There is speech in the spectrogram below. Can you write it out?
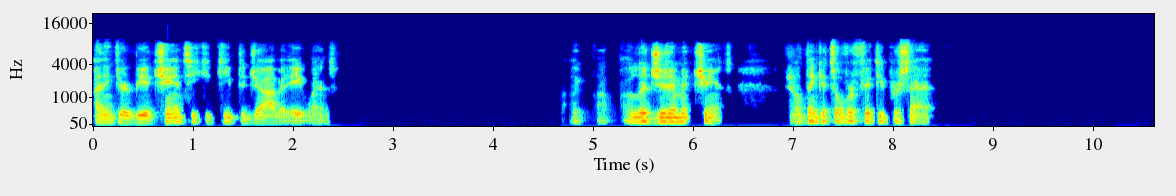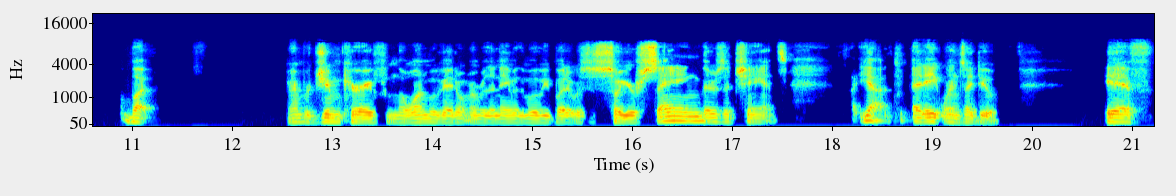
I think there'd be a chance he could keep the job at eight wins. A, a, legitimate chance. I don't think it's over 50%. But remember Jim Carrey from the one movie, I don't remember the name of the movie, but it was so you're saying there's a chance. Yeah, at eight wins, I do. If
